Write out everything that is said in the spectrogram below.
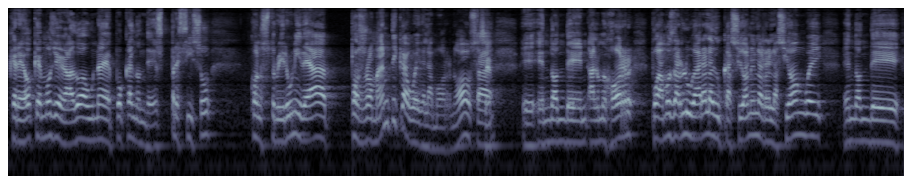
Creo que hemos llegado a una época en donde es preciso construir una idea posromántica, güey, del amor, ¿no? O sea, eh, en donde a lo mejor podamos dar lugar a la educación en la relación, güey, en donde,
